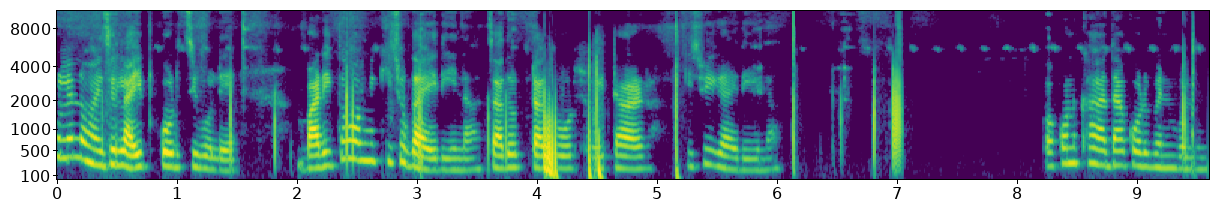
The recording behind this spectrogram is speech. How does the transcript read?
বলে নয় যে লাইভ করছি বলে, বাড়িতেও আমি কিছু গায়ে দিই না। চাদর টাদর, সোয়েটার, কিছুই গায়ে দিই না। কখন খাওয়া দাওয়া করবেন বলুন?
